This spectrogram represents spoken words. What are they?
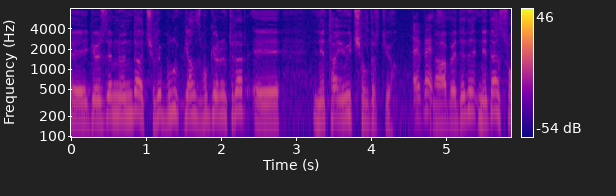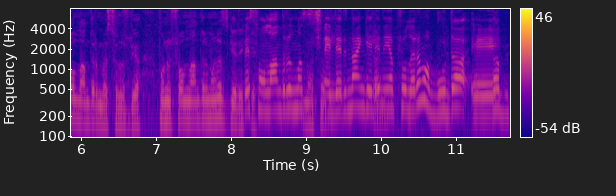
e, gözlerinin önünde açılıyor. Bunu yalnız bu görüntüler e, Netanyahu'yu çıldırtıyor. Evet. ABD'de neden sonlandırmıyorsunuz diyor. Bunu sonlandırmanız Ve gerekli. sonlandırılması için ellerinden geleni yapıyorlar ama burada e, Tabii.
